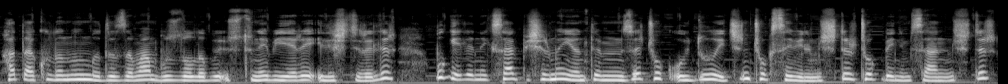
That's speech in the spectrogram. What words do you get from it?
Hatta kullanılmadığı zaman buzdolabı üstüne bir yere iliştirilir. Bu geleneksel pişirme yöntemimize çok uyduğu için çok sevilmiştir, çok benimsenmiştir.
